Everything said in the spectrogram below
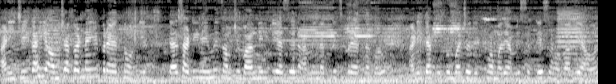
आणि जे काही आमच्याकडनंही प्रयत्न होतील त्यासाठी नेहमीच आमची बांधिलकी असेल आम्ही नक्कीच प्रयत्न करू आणि त्या कुटुंबाच्या दुःखामध्ये आम्ही सगळे सहभागी आहोत.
